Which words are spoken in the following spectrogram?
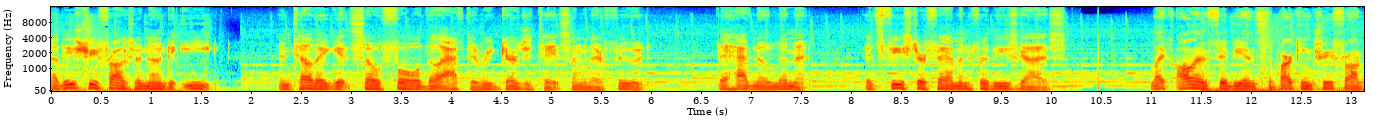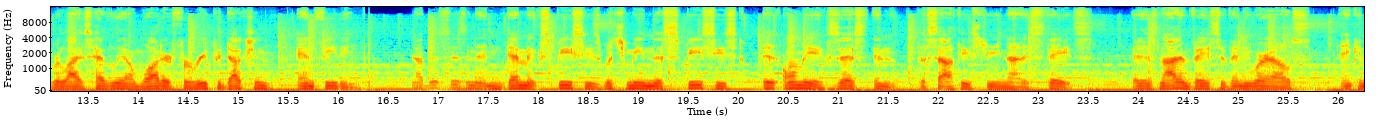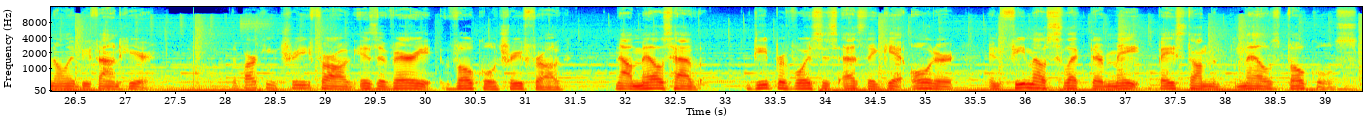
Now these tree frogs are known to eat until they get so full they'll have to regurgitate some of their food they have no limit. It's feast or famine for these guys. Like all amphibians, the barking tree frog relies heavily on water for reproduction and feeding. Now this is an endemic species, which means this species only exists in the southeastern United States. It is not invasive anywhere else and can only be found here. The barking tree frog is a very vocal tree frog. Now males have deeper voices as they get older and females select their mate based on the male's vocals.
